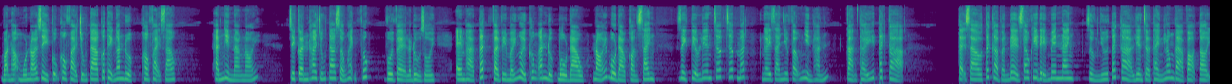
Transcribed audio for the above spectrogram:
bọn họ muốn nói gì cũng không phải chúng ta có thể ngăn được, không phải sao? Hắn nhìn nàng nói, chỉ cần hai chúng ta sống hạnh phúc, vui vẻ là đủ rồi. Em hà tất phải vì mấy người không ăn được bồ đào, nói bồ đào còn xanh. Dịch tiểu liên chớp chớp mắt, ngây ra như phỗng nhìn hắn, cảm thấy tất cả. Tại sao tất cả vấn đề sau khi đến bên anh, dường như tất cả liền trở thành lông gà vỏ tỏi,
